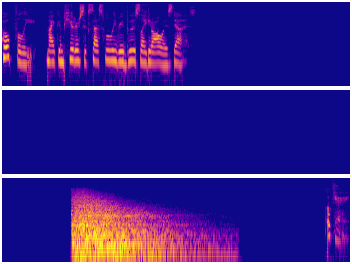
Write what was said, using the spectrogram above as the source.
Hopefully, my computer successfully reboots like it always does. Okay,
